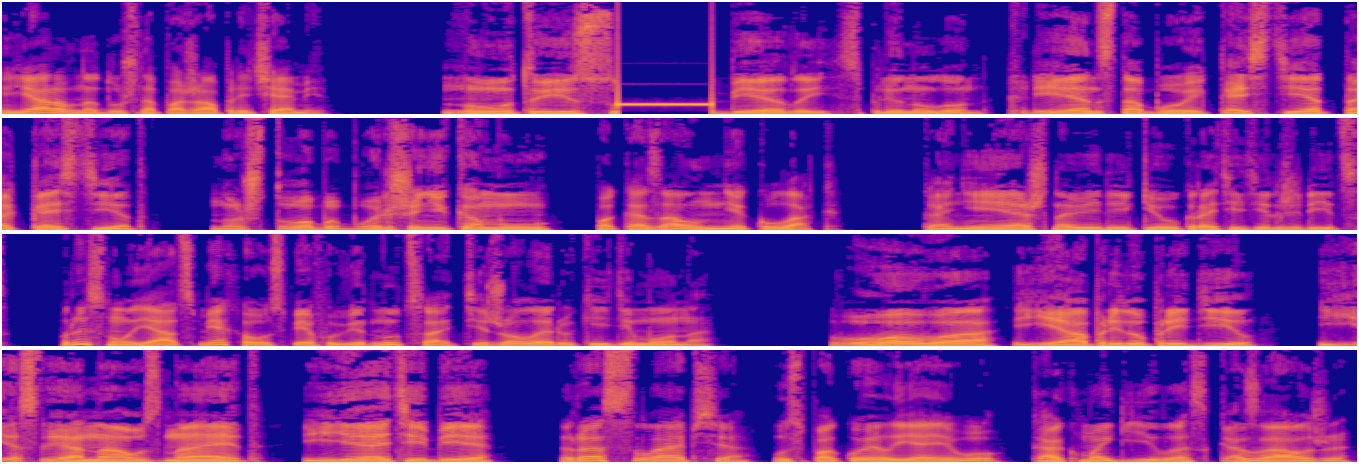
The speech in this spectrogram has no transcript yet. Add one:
Я равнодушно пожал плечами. «Ну ты и су... белый!» Сплюнул он. «Хрен с тобой, кастет так кастет. Но чтобы больше никому!» Показал мне кулак. «Конечно, великий укротитель жриц!» Прыснул я от смеха, успев увернуться от тяжелой руки Димона. «Вова, я предупредил. Если она узнает, я тебе...» «Расслабься», — успокоил я его. «Как могила», — сказал же.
